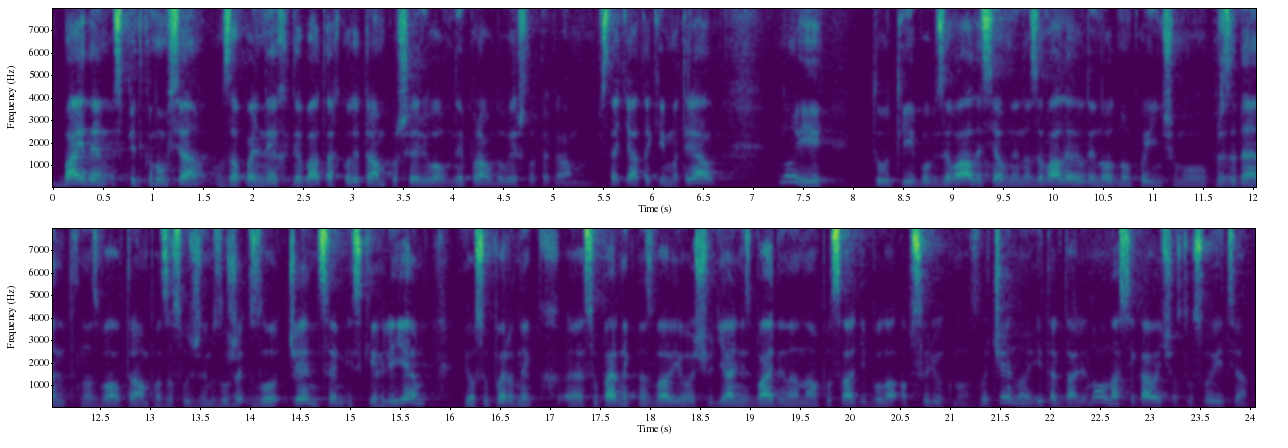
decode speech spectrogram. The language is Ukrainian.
Байден спіткнувся в запальних дебатах, коли Трамп поширював неправду. Вийшла така стаття, такий матеріал. Ну і тут і обзивалися, вони називали один одного по-іншому. Президент назвав Трампа засудженим злочинцем і скиглієм. Його суперник, е, суперник назвав його, що діяльність Байдена на посаді була абсолютно злочинною і так далі. Ну, нас цікавить, що стосується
